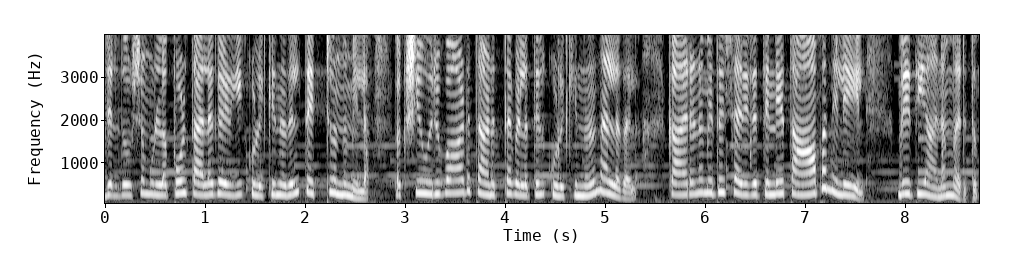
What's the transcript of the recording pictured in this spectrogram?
ജലദോഷം ഉള്ളപ്പോൾ തല കഴുകി കുളിക്കുന്നതിൽ തെറ്റൊന്നുമില്ല. പക്ഷേ ഒരുപാട് തണുത്ത വെള്ളത്തിൽ കുളിക്കുന്നത് നല്ലതല്ല. കാരണം ഇത് ശരീരത്തിന്റെ താപനിലയിൽ വ്യതിയാനം വരുത്തും.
